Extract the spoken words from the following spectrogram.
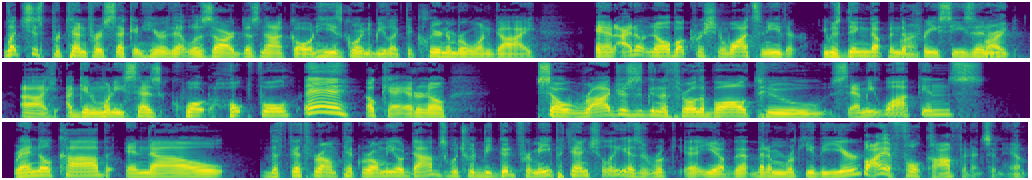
let's just pretend for a second here that Lazard does not go, and he's going to be like the clear number one guy. And I don't know about Christian Watson either. He was dinged up in the Right. preseason. Right. Uh, again, when he says, quote, hopeful, eh, okay, I don't know. So Rodgers is going to throw the ball to Sammy Watkins, Randall Cobb, and now the fifth round pick, Romeo Doubs, which would be good for me potentially as a rookie, uh, you know, bet him rookie of the year. Well, I have full confidence in him.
